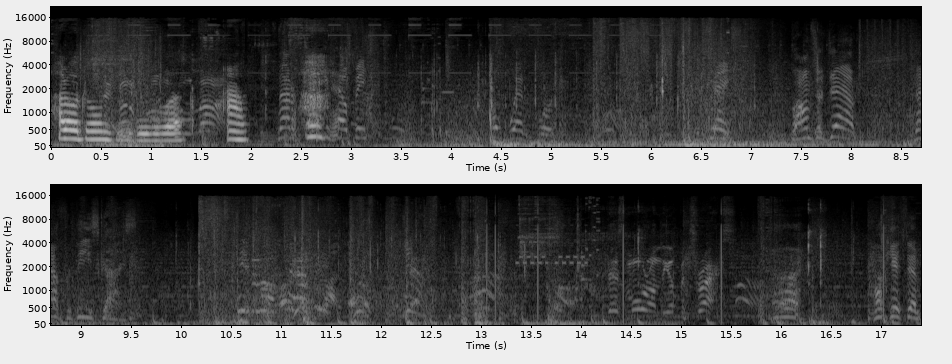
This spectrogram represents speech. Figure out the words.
Holo drones do the work. Ow. Not if I can help it. Oh. Okay, bombs are down. Now for these guys. There's more on the upper tracks. Uh, I'll get them.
